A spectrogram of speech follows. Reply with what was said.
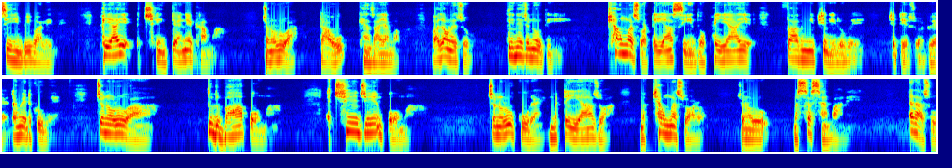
စီရင်ပေးပါလိမ့်မယ်ဖခင်ရဲ့အချိန်တန်တဲ့အခါမှာကျွန်တော်တို့ဟာဒါကိုခံစားရမှာပါဘာကြောင့်လဲဆိုသင်နဲ့ကျွန်တော်ဒီဖြောင့်မတ်စွာတရားစီရင်တော့ဖခင်ရဲ့သာသမီဖြစ်နေလို့ပဲ ဖြစ်တယ်ဆိုတာတွေ့ရတယ်ဒါပေမဲ့တခုပဲကျွန်တော်တို့ဟာသူတစ်ပါးပေါ်မှာအချင်းချင်းအပေါ်မှာကျွန်တော်တို့ကိုယ်တိုင်မတရားစွာမဖြောင့်မတ်စွာတော့ကျွန်တော်တို့မဆက်ဆံပါနဲ့အဲ့ဒါဆို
